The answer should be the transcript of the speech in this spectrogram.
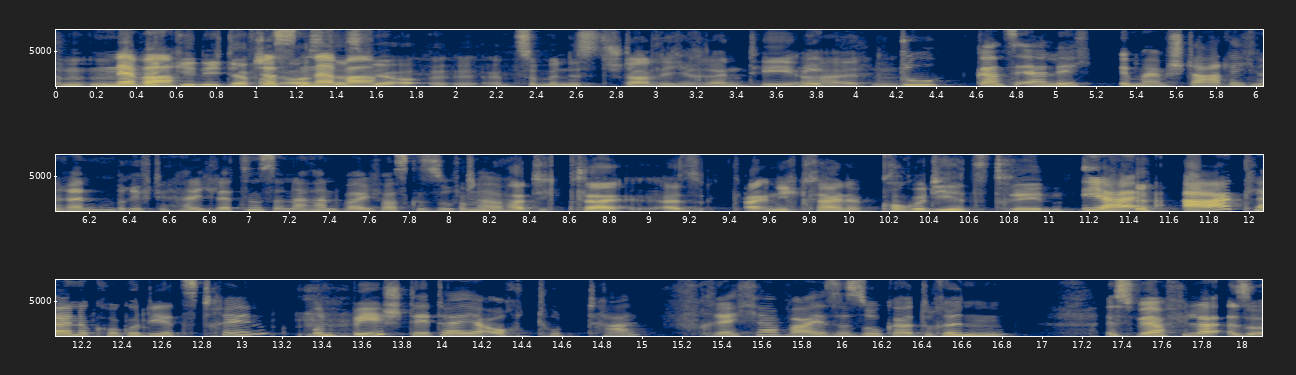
Never. Ich gehe nicht davon Just aus, dass never. wir äh, zumindest staatliche Rente erhalten. Du, ganz ehrlich, in meinem staatlichen Rentenbrief, den hatte ich letztens in der Hand, weil ich was gesucht Hm, habe. hatte ich klein, also äh, nicht kleine, Krokodilstränen. Ja, A, kleine Krokodilstränen und B steht da ja auch total frecherweise sogar drin. Es wäre vielleicht, also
